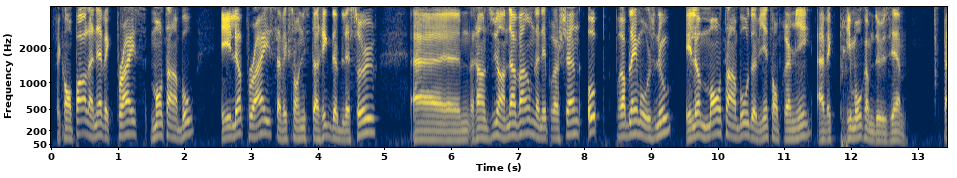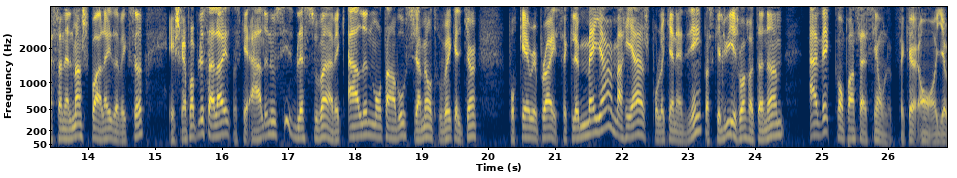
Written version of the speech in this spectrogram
Fait qu'on part l'année avec Price, Montembeau. Et là, Price, avec son historique de blessures, euh, rendu en novembre l'année prochaine, hop, problème au genou. Et là, Montembeau devient ton premier avec Primo comme deuxième. Personnellement, je suis pas à l'aise avec ça. Et je serais pas plus à l'aise parce que Allen aussi se blesse souvent avec Allen Montembeau si jamais on trouvait quelqu'un pour Carey Price. Fait que le meilleur mariage pour le Canadien, parce que lui est joueur autonome avec compensation. Là. Fait que on, y a,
